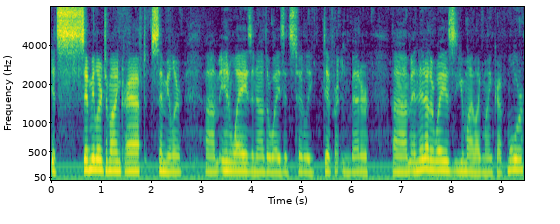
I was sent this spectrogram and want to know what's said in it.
it's similar to Minecraft, similar um, in ways, and other ways it's totally different and better. Um, and then other ways you might like Minecraft more,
